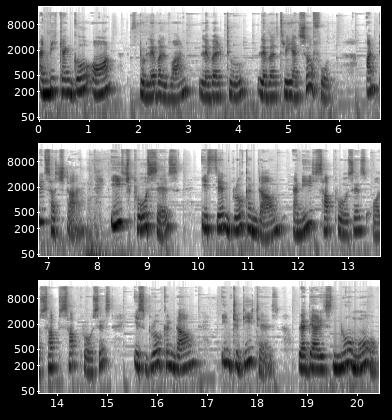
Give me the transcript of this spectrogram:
And we can go on to level 1, level 2, level 3 and so forth until such time each process is then broken down and each sub-process or sub-sub-process is broken down into details where there is no more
